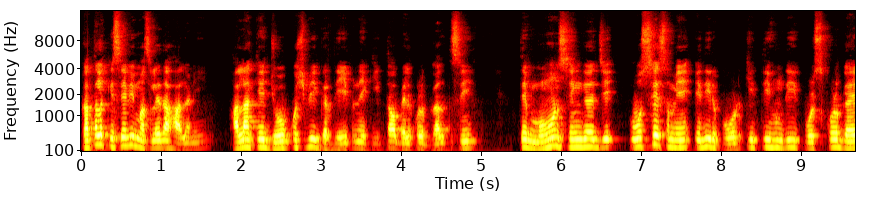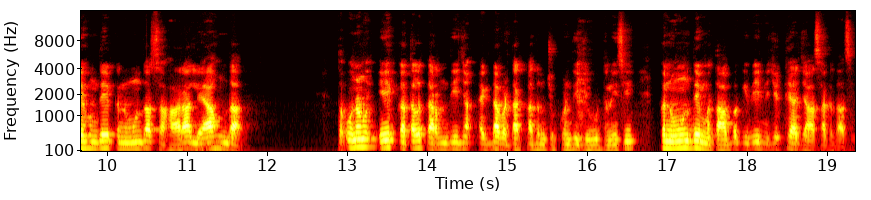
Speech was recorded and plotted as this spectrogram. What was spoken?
ਕਤਲ ਕਿਸੇ ਵੀ ਮਸਲੇ ਦਾ ਹੱਲ ਨਹੀਂ। ਹਾਲਾਂਕਿ ਜੋ ਕੁਝ ਵੀ ਗੁਰਦੀਪ ਨੇ ਕੀਤਾ ਉਹ ਬਿਲਕੁਲ ਗਲਤ ਸੀ ਤੇ ਮੋਹਨ ਸਿੰਘ ਜੇ ਉਸੇ ਸਮੇਂ ਇਹਦੀ ਰਿਪੋਰਟ ਕੀਤੀ ਹੁੰਦੀ, ਪੁਲਿਸ ਕੋਲ ਗਏ ਹੁੰਦੇ, ਕਾਨੂੰਨ ਦਾ ਸਹਾਰਾ ਲਿਆ ਹੁੰਦਾ, ਤਾਂ ਉਹਨਾਂ ਨੂੰ ਇਹ ਕਤਲ ਕਰਨ ਦੀ ਜਾਂ ਐਡਾ ਵੱਡਾ ਕਦਮ ਚੁੱਕਣ ਦੀ ਜ਼ਰੂਰਤ ਨਹੀਂ ਸੀ। ਕਾਨੂੰਨ ਦੇ ਮੁਤਾਬਕ ਵੀ ਨਜਿੱਠਿਆ ਜਾ ਸਕਦਾ ਸੀ।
